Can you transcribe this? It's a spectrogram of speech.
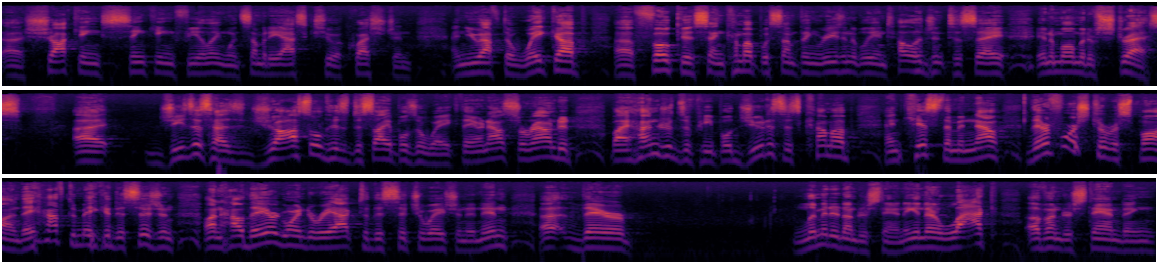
uh, shocking, sinking feeling when somebody asks you a question and you have to wake up, uh, focus, and come up with something reasonably intelligent to say in a moment of stress. Uh, Jesus has jostled his disciples awake. They are now surrounded by hundreds of people. Judas has come up and kissed them, and now they're forced to respond. They have to make a decision on how they are going to react to this situation. And in uh, their limited understanding, in their lack of understanding,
